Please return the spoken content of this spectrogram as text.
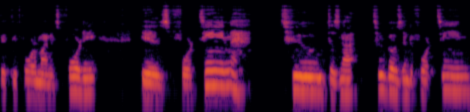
54 minus 40 is 14. 2 does not, 2 goes into 14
